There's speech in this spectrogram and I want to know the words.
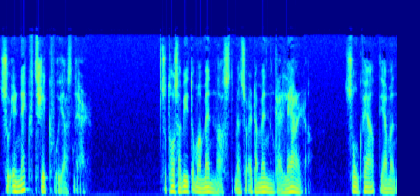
så er nekv trygg vi jeg nær. Så tås vit om a mennast, men så er det menningar læra. Som kvæt, ja, men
